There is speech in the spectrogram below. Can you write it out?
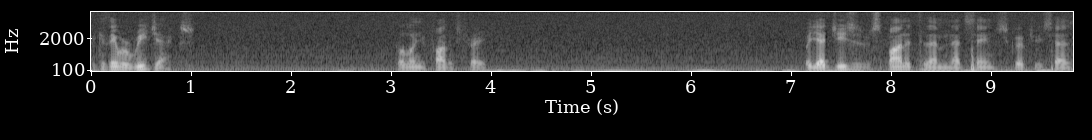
Because they were rejects. Go learn your father's trade. But yet Jesus responded to them in that same scripture. He says,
